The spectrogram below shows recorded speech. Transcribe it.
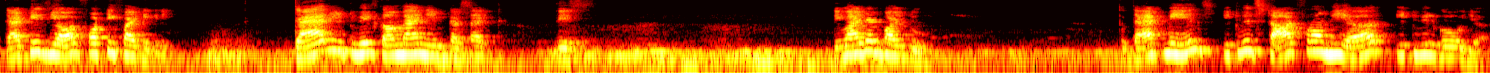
that is your 45 degree. There it will come and intersect this divided by 2 So that means it will start from here, it will go here.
